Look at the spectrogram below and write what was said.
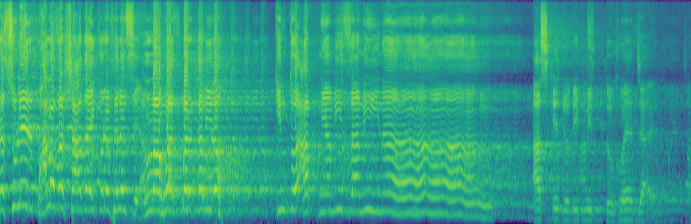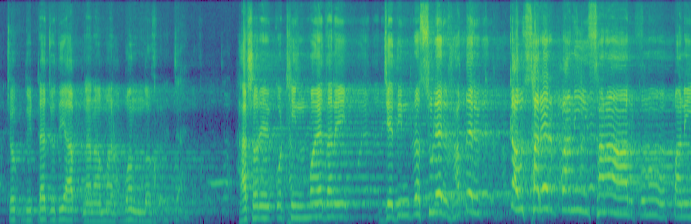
রসুলের ভালোবাসা আদায় করে ফেলেছে। আল্লাহ আকবর কবির কিন্তু আপনি, আমি জানি না। আজকে যদি মৃত্যু হয়ে যায়, চোখ দুইটা যদি আপনার আমার বন্ধ হয়ে যায়। হাসরের কঠিন ময়দানে যেদিন রসুলের হাতের কাউসারের পানি ছাড়ার কোনো পানি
